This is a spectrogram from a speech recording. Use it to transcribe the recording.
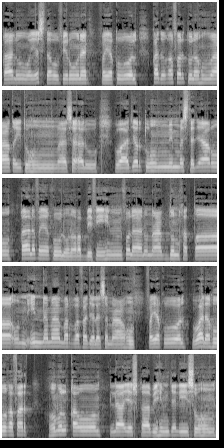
قالوا ويستغفرونك فيقول قد غفرت لهم وأعطيتهم ما سألوا وأجرتهم مما استجاروا قال فيقولون رب فيهم فلان عبد خطاء إنما مر فجلس معهم فيقول وله غفرت هم القوم لا يشقى بهم جليسهم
